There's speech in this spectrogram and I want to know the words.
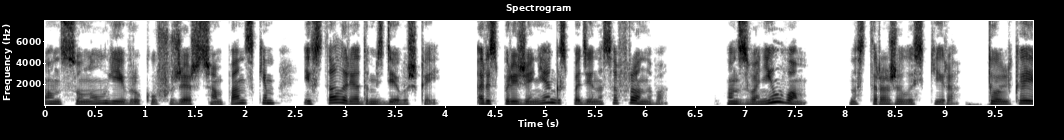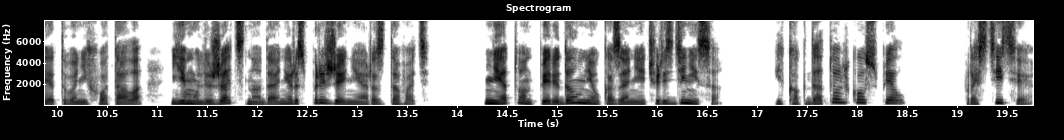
Он сунул ей в руку фужер с шампанским и встал рядом с девушкой. «Распоряжение господина Сафронова». «Он звонил вам?» — насторожилась Кира. «Только этого не хватало. Ему лежать надо, а не распоряжение раздавать». «Нет, он передал мне указание через Дениса». «И когда только успел?» «Простите,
